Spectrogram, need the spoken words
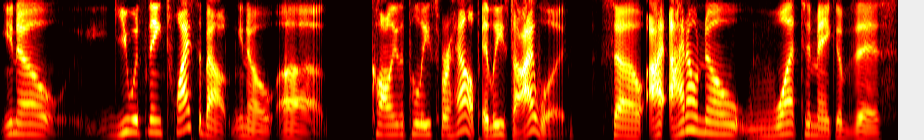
you know, you would think twice about you know uh, calling the police for help. At least I would. So I I don't know what to make of this.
